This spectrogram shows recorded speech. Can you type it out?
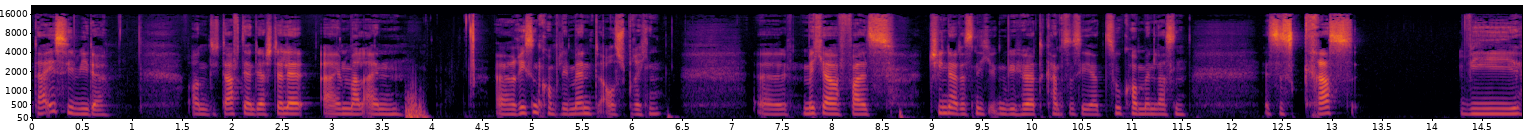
da ist sie wieder. Und ich darf dir an der Stelle einmal ein äh, Riesenkompliment aussprechen. Äh, Micha, falls Gina das nicht irgendwie hört, kannst du sie ja zukommen lassen. Es ist krass, wie,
